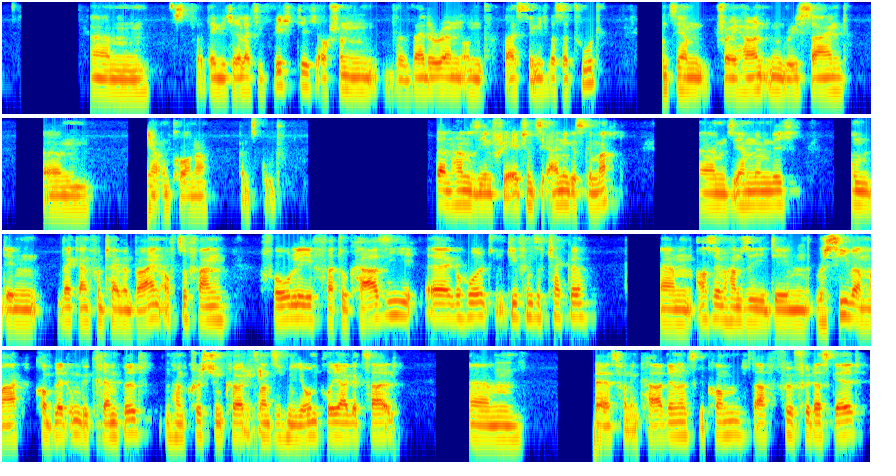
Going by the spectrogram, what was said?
Ähm, das war, denke ich, relativ wichtig, auch schon Veteran und weiß, denke ich, was er tut. Und sie haben Trey Herndon resigned. Ähm, ja, im Corner. Ganz gut. Dann haben sie in Free Agency einiges gemacht. Ähm, sie haben nämlich, um den Weggang von Taven Bryan aufzufangen, Foley Fatukasi äh, geholt, Defensive Tackle. Ähm, außerdem haben sie den Receiver-Markt komplett umgekrempelt und haben Christian Kirk 20 Millionen pro Jahr gezahlt. Ähm, er ist von den Cardinals gekommen dafür für das Geld.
